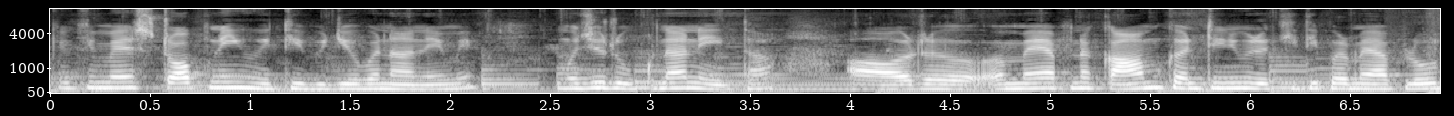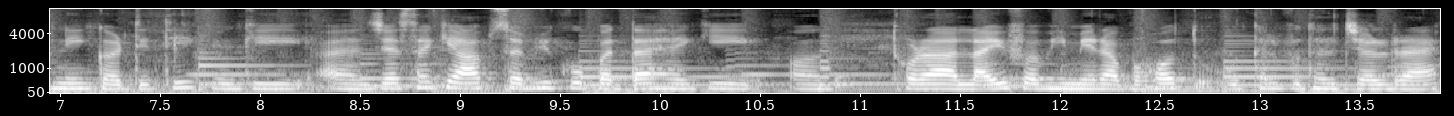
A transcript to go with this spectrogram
क्योंकि मैं स्टॉप नहीं हुई थी वीडियो बनाने में। मुझे रुकना नहीं था। और मैं अपना काम कंटिन्यू रखी थी, पर मैं अपलोड नहीं करती थी, क्योंकि जैसा कि आप सभी को पता है कि थोड़ा लाइफ अभी मेरा बहुत उथल पुथल चल रहा है,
